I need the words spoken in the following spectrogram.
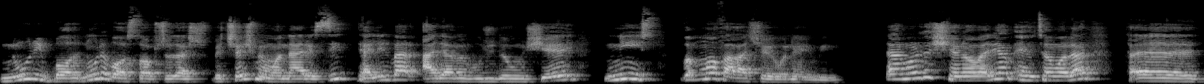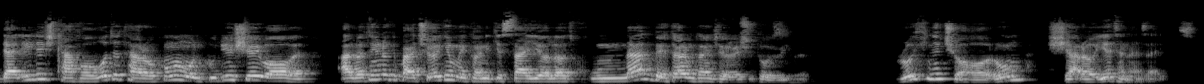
نوری با نور باستاب شدهش به چشم ما نرسید دلیل بر عدم وجود اون شی نیست و ما فقط شی رو نمی‌بینیم. در مورد شناوری هم احتمالا دلیلش تفاوت تراکم مولکولی شی و آبه البته اینو که بچه‌هایی که مکانیک سیالات خوندن بهتر می‌تونن چرایش توضیح بده رکن چهارم شرایط نظریه است.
